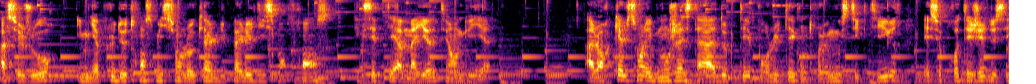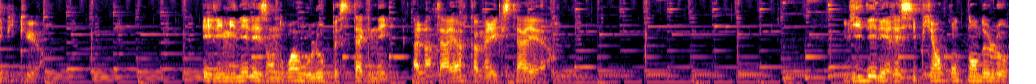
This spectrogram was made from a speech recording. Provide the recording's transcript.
À ce jour, il n'y a plus de transmission locale du paludisme en France, excepté à Mayotte et en Guyane. Alors quels sont les bons gestes à adopter pour lutter contre le moustique tigre et se protéger de ses piqûres? Éliminer les endroits où l'eau peut stagner, à l'intérieur comme à l'extérieur. Vider les récipients contenant de l'eau.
